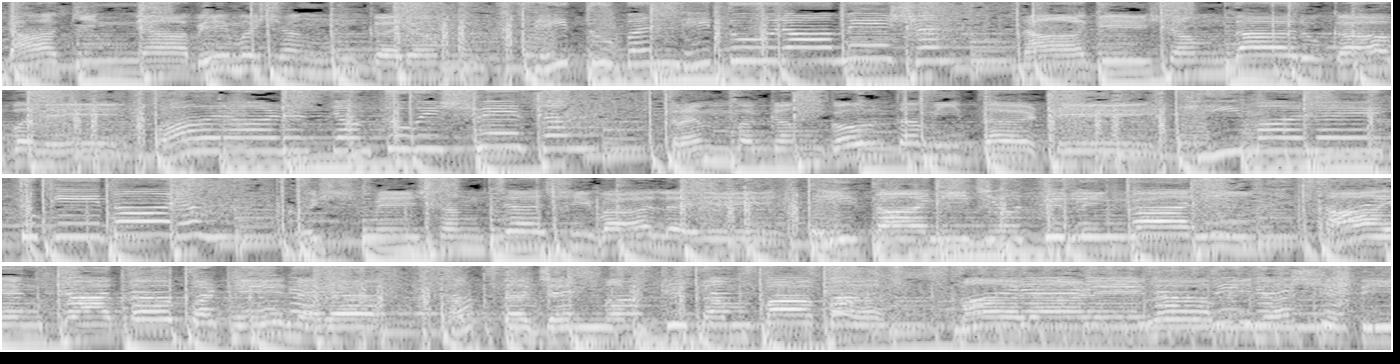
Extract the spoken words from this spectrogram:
डाकिन्या भीमशङ्करम्। सेतुबन्धितु रामेशम् नागेशं दारुकाबले। वाराणस्यां तु विश्वेशम्। त्र्यम्बकं गौतमी तटे। हिमालये तु केदारम्। भीष्मेशं च शिवालये। एतानि सायङ्कात पठे नर सप्त जन्म कृतं पाप स्मरणेन विनश्यति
